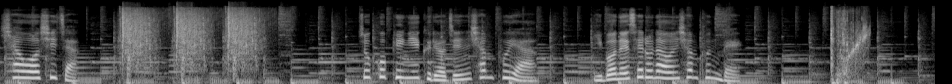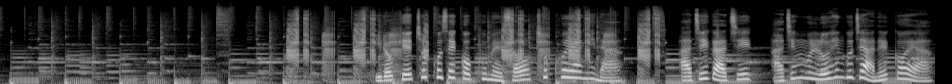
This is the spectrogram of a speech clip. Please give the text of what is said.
샤워 시작. 초코핑이 그려진 샴푸야. 이번에 새로 나온 샴푸인데 이렇게 초코색 거품에서 초코향이 나. 아직 아직 아직 물로 헹구지 않을 거야.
